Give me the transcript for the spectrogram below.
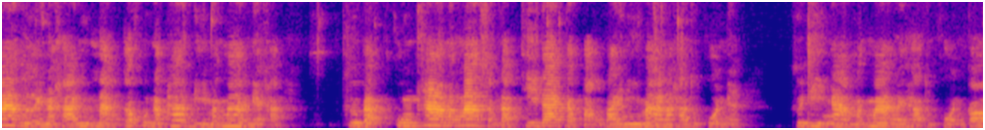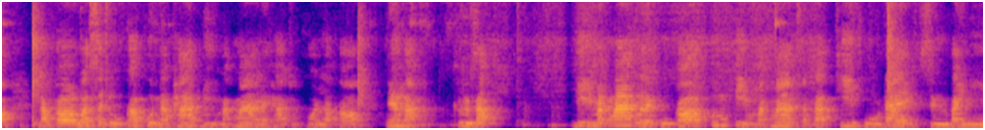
มากๆเลยนะคะ หนังก็คุณภาพดีมากๆเนี่ยค่ะ คือแบบคุ้มค่ามากๆสำหรับที่ได้กระเป๋าใบนี้มานะคะ ทุกคนเนี่ย คือดีงามมากๆเลยค่ะ ทุกคนก็แล้วก็วัสดุก็คุณภาพดีมากๆเลยค่ะ ทุกคนแล้วก็เนี่ยค่ะ คือแบบดีมากๆเลยปูก็ปลื้มปิ่มมาก ๆสำหรับที่ปูได้ซื้อใบนี้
